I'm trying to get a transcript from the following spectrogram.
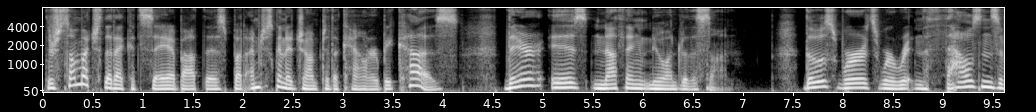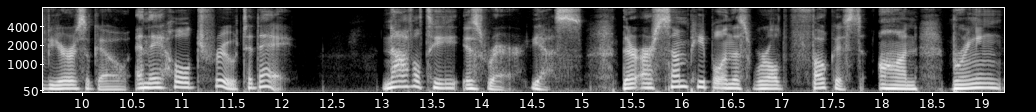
There's so much that I could say about this, but I'm just going to jump to the counter because there is nothing new under the sun. Those words were written thousands of years ago and they hold true today. Novelty is rare, yes. There are some people in this world focused on bringing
